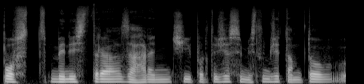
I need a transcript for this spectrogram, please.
post ministra zahraničí, protože si myslím, že tamto eh,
